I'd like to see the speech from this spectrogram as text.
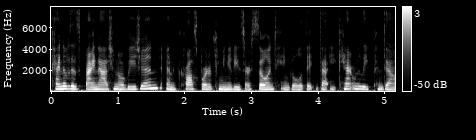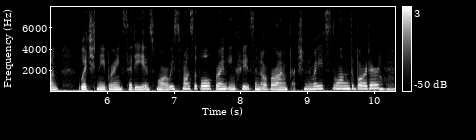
kind of this binational region and cross-border communities are so entangled that, you can't really pin down which neighboring city is more responsible for an increase in overall overall infection rates along the border. Mm-hmm.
